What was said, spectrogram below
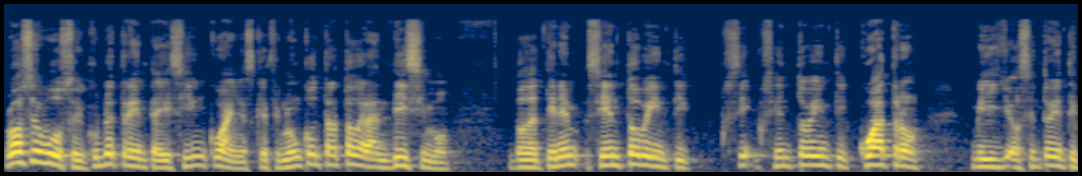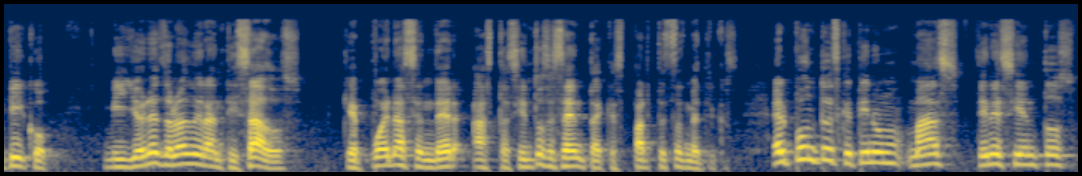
Russell Wilson cumple 35 años, que firmó un contrato grandísimo, donde tiene 120, 124 millones, 120 y pico millones de dólares garantizados que pueden ascender hasta 160, que es parte de estas métricas. El punto es que tiene más, tiene cientos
